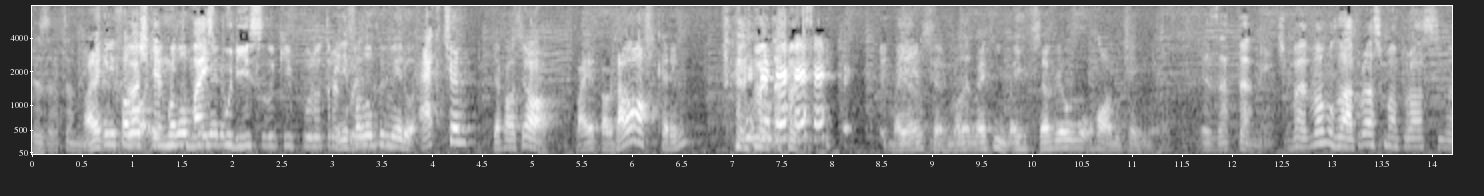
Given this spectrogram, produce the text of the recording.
Exatamente. Olha que ele falou- Eu acho que é ele muito mais primeiro- por isso do que por outra Ele coisa. falou primeiro action, já falou assim, ó, vai, vai dar Oscar, hein? Mas eu não sei, mas, mas enfim, mas precisa ver o Hobbit ainda. Exatamente. Mas vamos lá, próxima, próxima.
